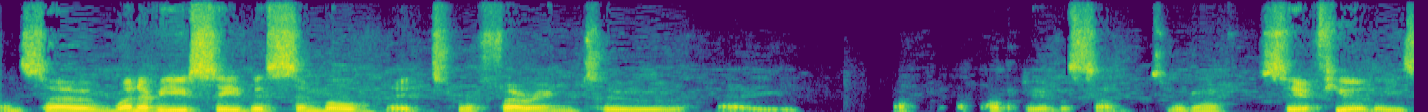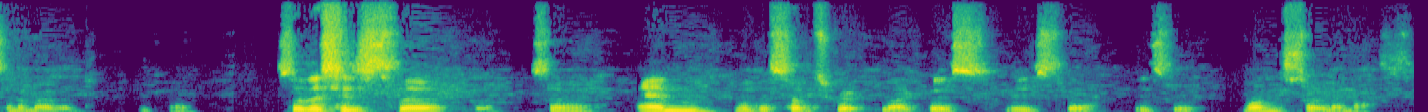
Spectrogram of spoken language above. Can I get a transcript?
and so whenever you see this symbol, it's referring to a, a, property of the sun. So we're going to see a few of these in a moment. Okay. So this is the so m with a subscript like this is the is the one solar mass.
